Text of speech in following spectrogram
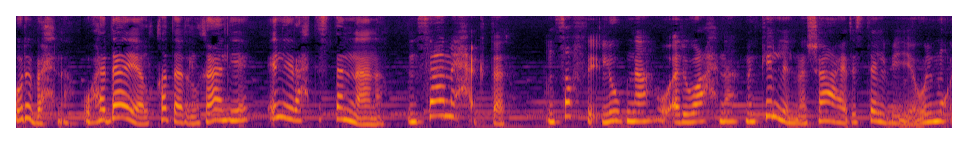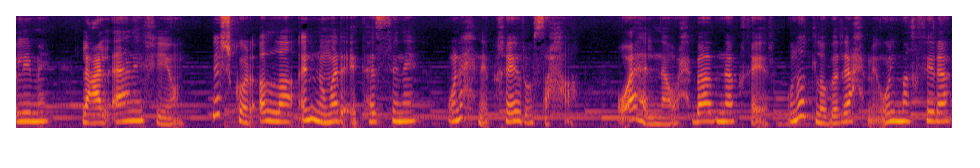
وربحنا وهدايا القدر الغالية اللي رح تستنانا. نسامح أكتر. نصفي قلوبنا وأرواحنا من كل المشاعر السلبية والمؤلمة العلقانة فيهم. نشكر الله إنه مرقت هالسنة ونحن بخير وصحة وأهلنا وأحبابنا بخير ونطلب الرحمة والمغفرة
